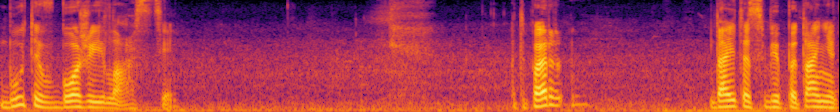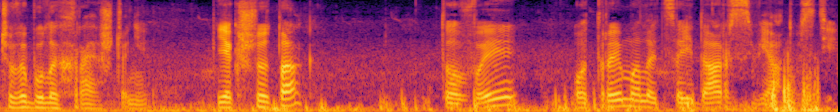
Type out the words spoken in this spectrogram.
бути в Божій ласці. А тепер дайте собі питання, чи ви були хрещені. Якщо так, то ви отримали цей дар святості,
